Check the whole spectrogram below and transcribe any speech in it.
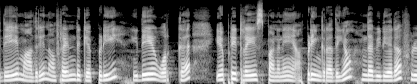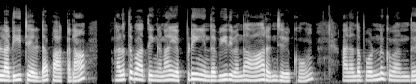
இதே மாதிரி நான் ஃப்ரெண்டுக்கு எப்படி இதே ஒர்க்கை எப்படி ட்ரேஸ் பண்ணினேன் அப்படிங்கிறதையும் இந்த வீடியோவில் ஃபுல்லாக டீட்டெயில்டாக பார்க்கலாம். கழுத்து பார்த்திங்கன்னா எப்படி இந்த வீதி வந்து ஆரஞ்சு இருக்கும். ஆனால் அந்த பொண்ணுக்கு வந்து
